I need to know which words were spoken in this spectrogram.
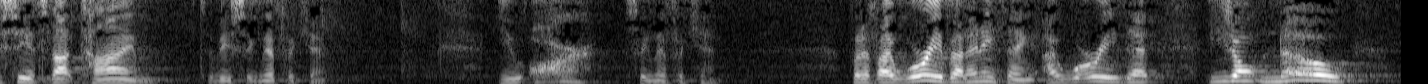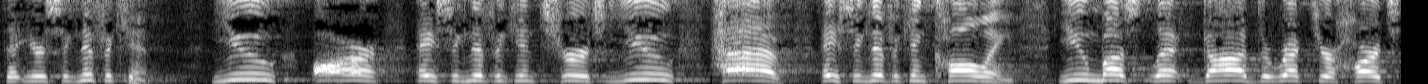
You see, it's not time to be significant. You are significant. But if I worry about anything, I worry that you don't know that you're significant. You are a significant church. You have a significant calling. You must let God direct your hearts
